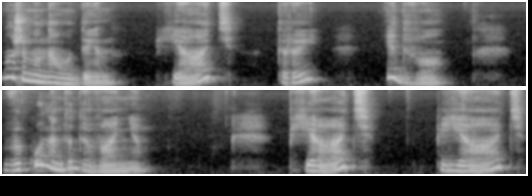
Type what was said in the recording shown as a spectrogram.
Множимо на 1 – 5, 3 і 2. Виконуємо додавання. 5, 5,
